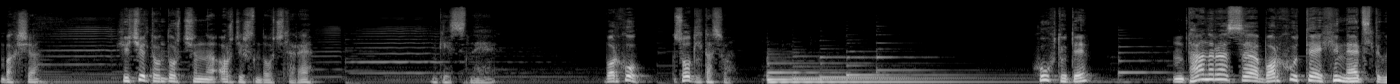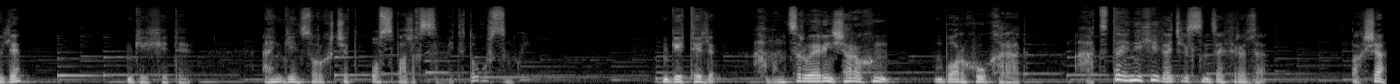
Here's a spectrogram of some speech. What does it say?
Багшаа хичээл дундуур чинь орж ирсэн дуучлаарай. гэснэ. Борхуу суудалтаа суу. Хүүхдүүдээ Та нараас борхүүтэй хэн найзалдаг вүлээ? гэхэд ангийн сурагчид ус балгасан мэд дуурсангүй. Гэтэл аманцар байрын шар охин борхүүг хараад аттай энийхийг ажигласан захирал багшаа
